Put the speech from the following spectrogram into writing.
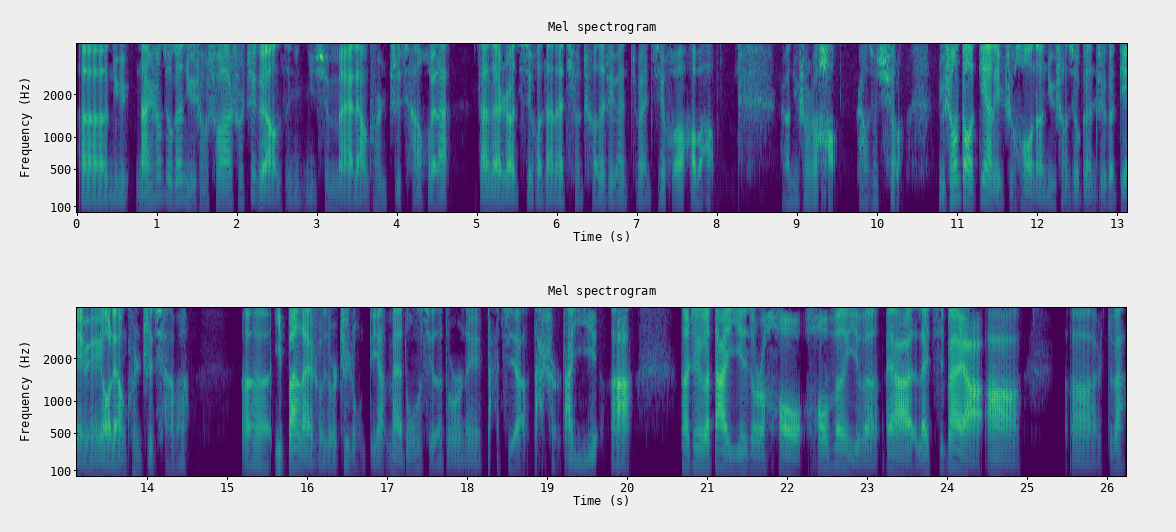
呃，女男生就跟女生说了，说这个样子，你你去买两捆纸钱回来，咱在这儿集合，咱在停车的这边这边集合，好不好？然后女生说好，然后就去了。女生到店里之后呢，女生就跟这个店员要两捆纸钱嘛。呃，一般来说就是这种店卖东西的都是那大姐、大婶、大姨啊。那这个大姨就是好好问一问，哎呀，来祭拜呀，啊啊，对吧？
